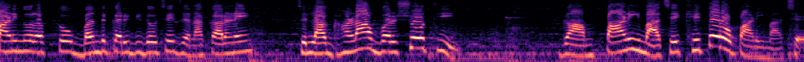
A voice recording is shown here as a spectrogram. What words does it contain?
પાણીનો રસ્તો બંધ કરી દીધો છે, જેના કારણે છેલ્લા ઘણા વર્ષોથી ગામ પાણીમાં છે, ખેતરો પાણીમાં છે.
